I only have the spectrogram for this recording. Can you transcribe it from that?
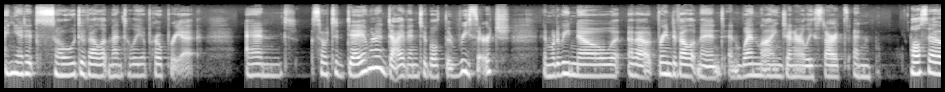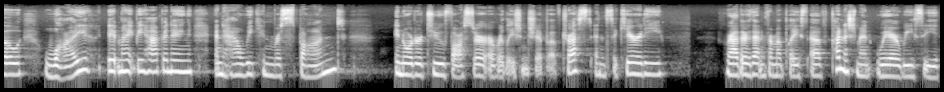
And yet it's so developmentally appropriate. And so today I want to dive into both the research and what do we know about brain development and when lying generally starts and also why it might be happening and how we can respond in order to foster a relationship of trust and security rather than from a place of punishment where we see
